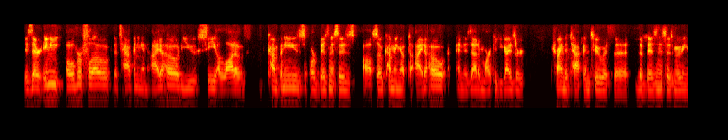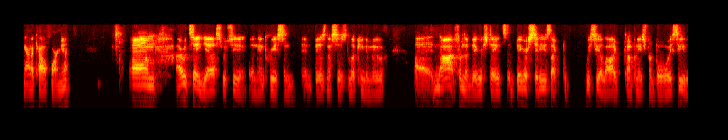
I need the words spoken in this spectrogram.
Is there any overflow that's happening in Idaho? Do you see a lot of companies or businesses also coming up to Idaho? And is that a market you guys are trying to tap into with the the businesses moving out of California? Um, I would say yes. We see an increase in in businesses looking to move uh, not from the bigger states, bigger cities. Like we see a lot of companies from Boise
